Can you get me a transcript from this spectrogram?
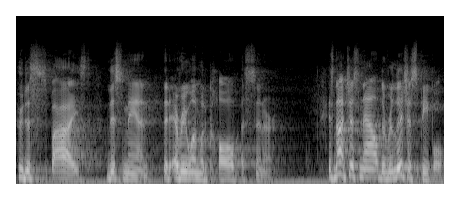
who despised this man that everyone would call a sinner. It's not just now the religious people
